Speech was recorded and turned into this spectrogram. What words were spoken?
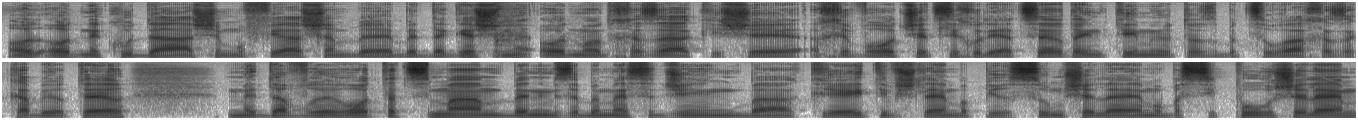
עוד, עוד נקודה שמופיעה שם בדגש מאוד מאוד חזק, היא שהחברות שהצליחו לייצר את האינטימיות הזו בצורה החזקה ביותר, מדבררות עצמם, בין אם זה במסג'ינג, בקריאייטיב שלהם, בפרסום שלהם או בסיפור שלהם,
